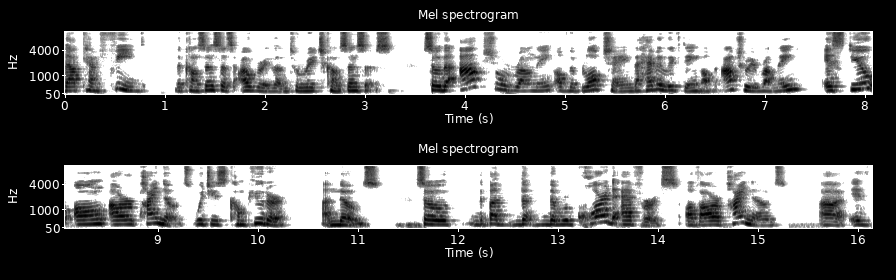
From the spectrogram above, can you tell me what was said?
that can feed the consensus algorithm to reach consensus. So the actual running of the blockchain, the heavy lifting of actually running is still on our Pi nodes, which is computer uh, nodes. So, but the, the required efforts of our Pi nodes, uh, is,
